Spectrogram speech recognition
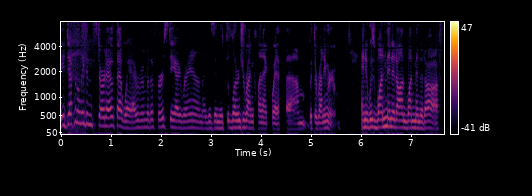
It definitely didn't start out that way. I remember the first day I ran, I was in the Learn to Run clinic with, um, with the running room and it was one minute on, one minute off.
